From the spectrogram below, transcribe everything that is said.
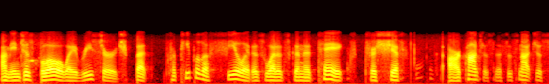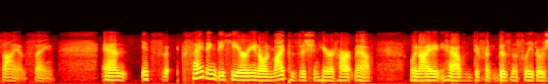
I mean, just blow away research. But for people to feel it is what it's going to take to shift our consciousness. It's not just science saying. And it's exciting to hear, you know, in my position here at HeartMath, when I have different business leaders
